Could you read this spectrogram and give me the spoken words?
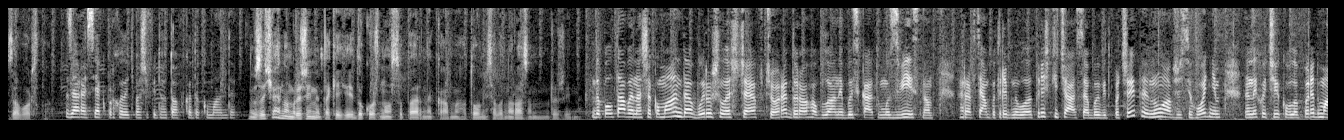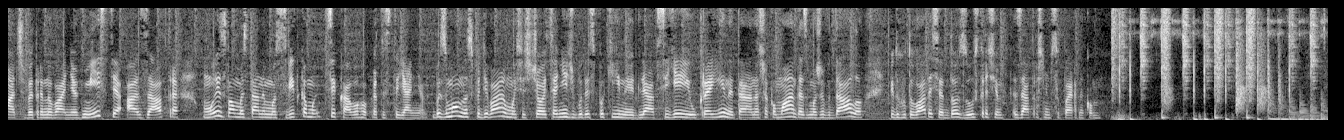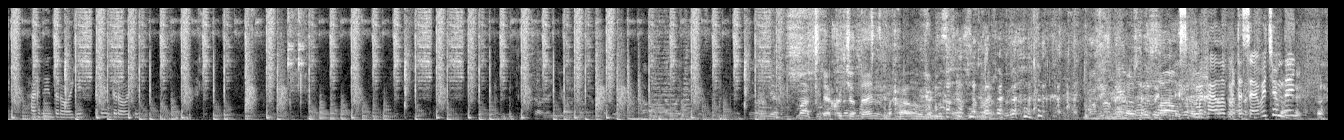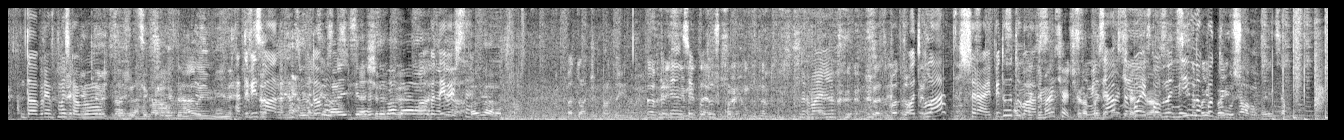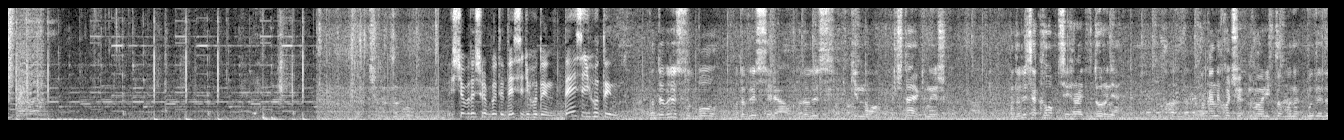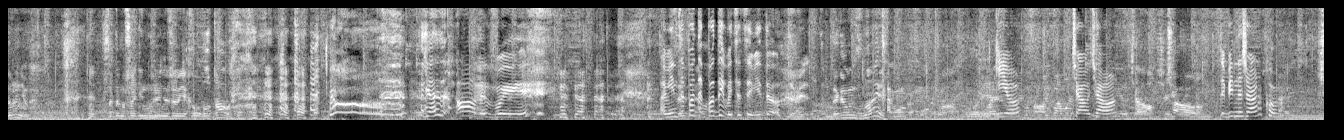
за Ворсклу. Зараз як проходить ваша підготовка до команди? Ну, в звичайному режимі, так як і до кожного суперника, ми готуємося в одноразовому режимі. До Полтави наша команда вирушила ще вчора. Дорога була не близька, тому звісно, гравцям потрібно було трішки часу, аби відпочити. Ну а вже сьогодні на них очікувало передматчеве тренування в місті. А завтра ми з вами станемо свідками цікавого протистояння. Безумовно, сподіваємося, що ця ніч буде спокійною для всієї України, та наша команда зможе вдало підготуватися до зустрічі з завтрашнім суперником. Гарної дороги, гарної дороги. Я хочу день з Михайлом. Михайло Протасевичем день? Добре, ми зробимо. Дуже цікаво. А тобі з Ланом? Подобається? Я ще не дивився. Подивишся? Прийди на свою подушку. Нормально. От Влад Ширай підготувався. Взяв з собою повноцінну подушку. Що будеш робити 10 годин? 10 годин. Подивлюсь футбол, подивлюсь серіал, подивлюсь кіно, почитаю книжку. Подивлюсь, як хлопці грають в дурня. Поки не хочу говорити, хто буде, дурнем. Тому що один дурень вже уїхав в Полтаву. Я... Але ви. А він це поди- подивиться це відео. Так він знає. Кіо. Чао, чао. Чао. Тобі не жарко?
